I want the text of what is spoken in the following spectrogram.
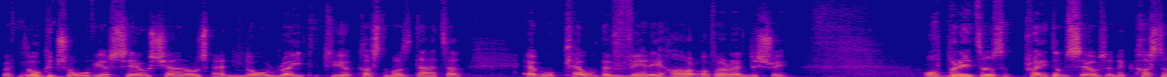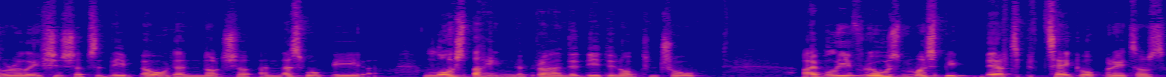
with no control over your sales channels and no right to your customers' data, it will kill the very heart of our industry. Operators pride themselves on the customer relationships that they build and nurture, and this will be lost behind the brand that they do not control. I believe rules must be there to protect operators,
